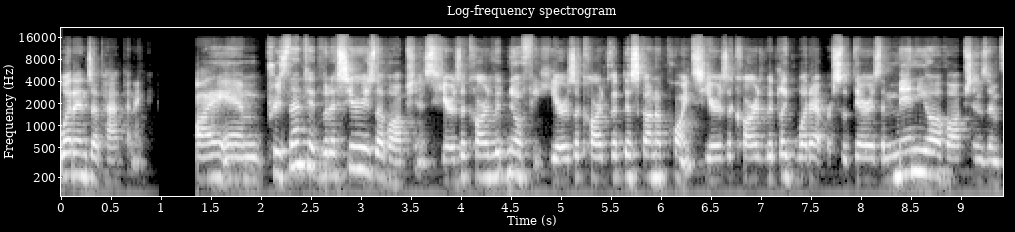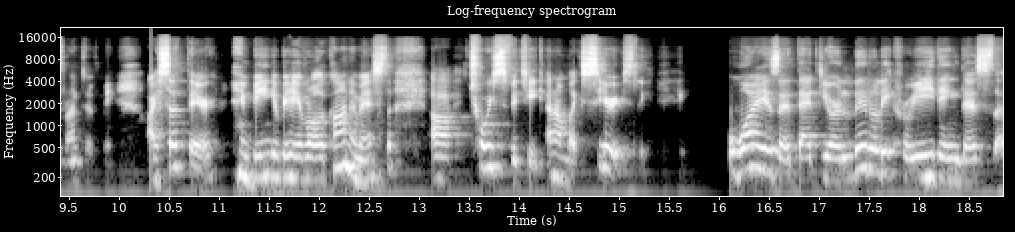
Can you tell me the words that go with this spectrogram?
what ends up happening? I am presented with a series of options. Here's a card with no fee. Here's a card with discount of points. Here's a card with like whatever. So there is a menu of options in front of me. I sit there and being a behavioral economist, uh, choice fatigue. And I'm like, seriously, why is it that you're literally creating this uh,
